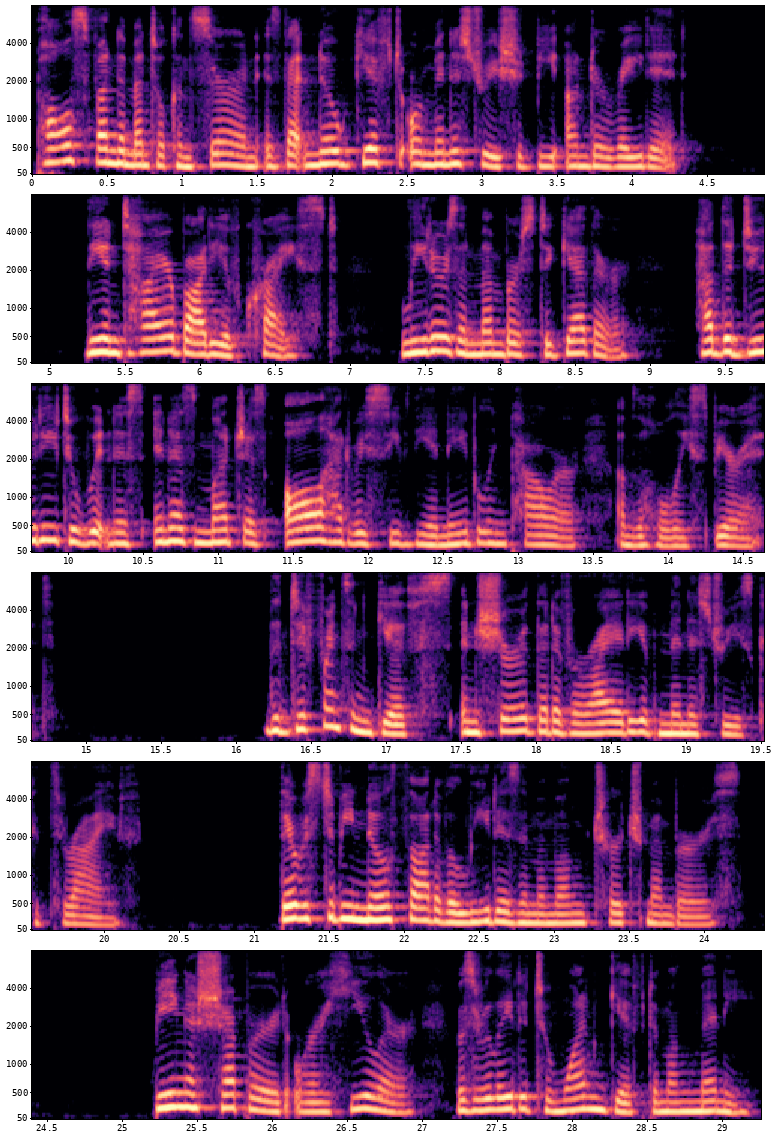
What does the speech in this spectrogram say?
Paul's fundamental concern is that no gift or ministry should be underrated. The entire body of Christ, leaders and members together, had the duty to witness inasmuch as all had received the enabling power of the Holy Spirit. The difference in gifts ensured that a variety of ministries could thrive. There was to be no thought of elitism among church members. Being a shepherd or a healer was related to one gift among many,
